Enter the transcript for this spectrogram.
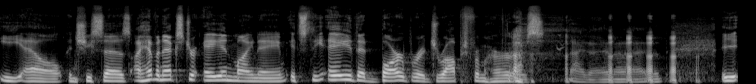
E L. And she says, I have an extra A in my name. It's the A that Barbara dropped from hers. I don't- I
